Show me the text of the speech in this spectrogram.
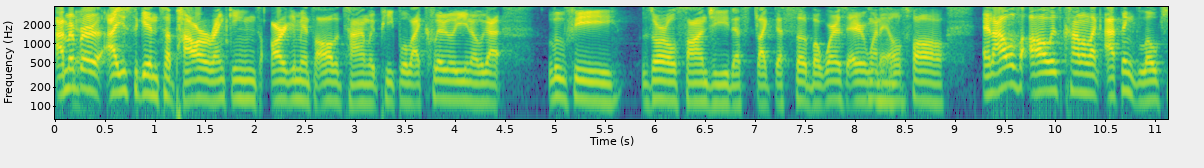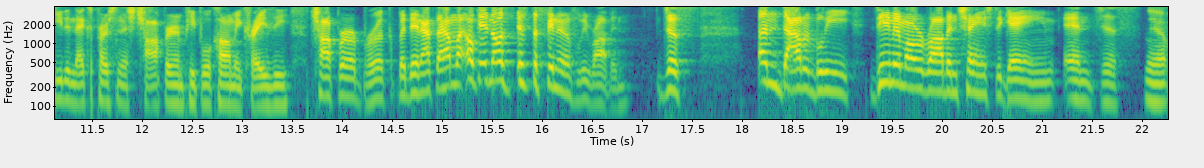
I remember I used to get into power rankings arguments all the time with people. Like clearly, you know, we got Luffy, Zoro, Sanji. That's like that's so. But where's everyone Mm-hmm. else fall? And I was always kind of like, I think low key the next person is Chopper, and people call me crazy, Chopper or Brook. But then after I'm like, okay, no, it's, it's definitively Robin. Just undoubtedly, demon mode Robin changed the game, and just Yeah.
